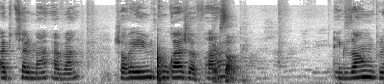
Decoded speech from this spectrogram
habituellement, avant, j'aurais eu le courage de faire. Exemple. Exemple.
